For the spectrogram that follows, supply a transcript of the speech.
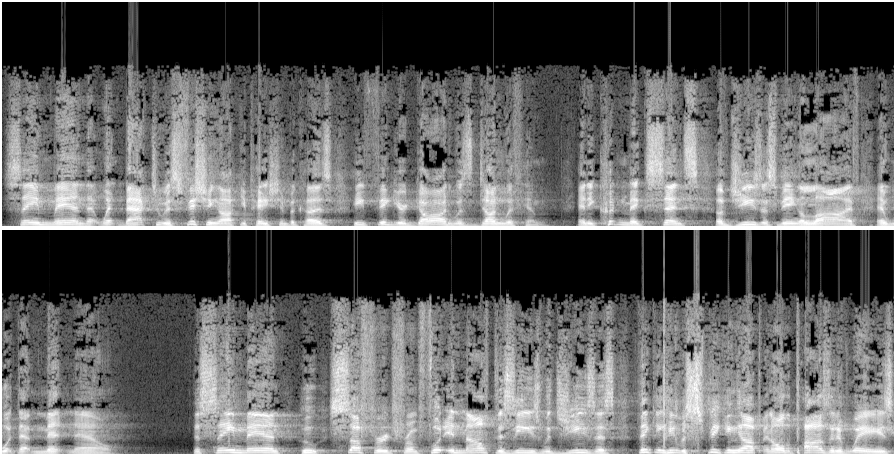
Same man that went back to his fishing occupation because he figured God was done with him. And he couldn't make sense of Jesus being alive and what that meant now. The same man who suffered from foot and mouth disease with Jesus, thinking he was speaking up in all the positive ways,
